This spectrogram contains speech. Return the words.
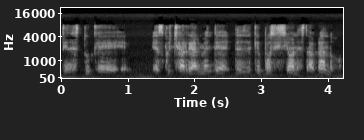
Tienes tú que escuchar realmente desde qué posición está hablando.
